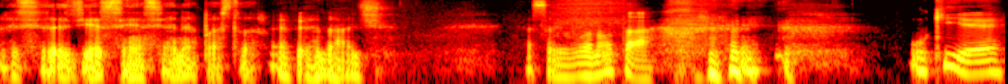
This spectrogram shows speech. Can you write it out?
precisa de essência, né, pastor? É verdade. Essa eu vou anotar. o que é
